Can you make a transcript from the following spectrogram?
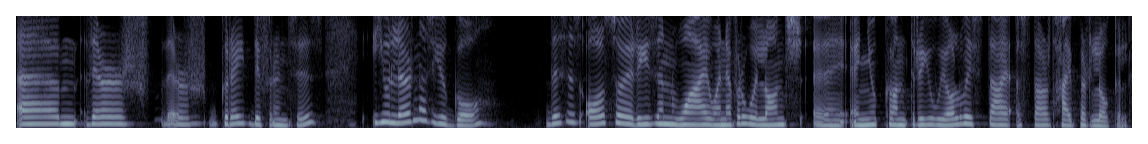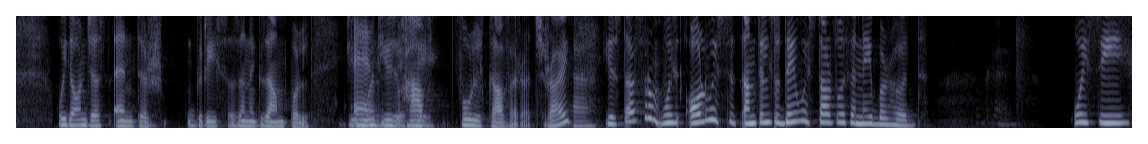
Um, there are there are great differences. You learn as you go this is also a reason why whenever we launch a, a new country, we always start, start hyper local. We don't just enter Greece as an example, and you city. have full coverage, right? You start from we always until today we start with a neighborhood. Okay. We see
